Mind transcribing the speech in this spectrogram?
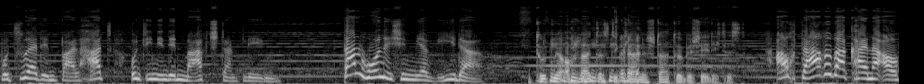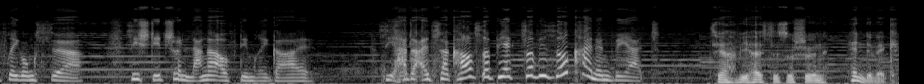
wozu er den Ball hat und ihn in den Marktstand legen. Dann hole ich ihn mir wieder. Tut mir auch leid, dass die kleine Statue beschädigt ist. Auch darüber keine Aufregung, Sir. Sie steht schon lange auf dem Regal. Sie hatte als Verkaufsobjekt sowieso keinen Wert. Tja, wie heißt es so schön? Hände weg.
